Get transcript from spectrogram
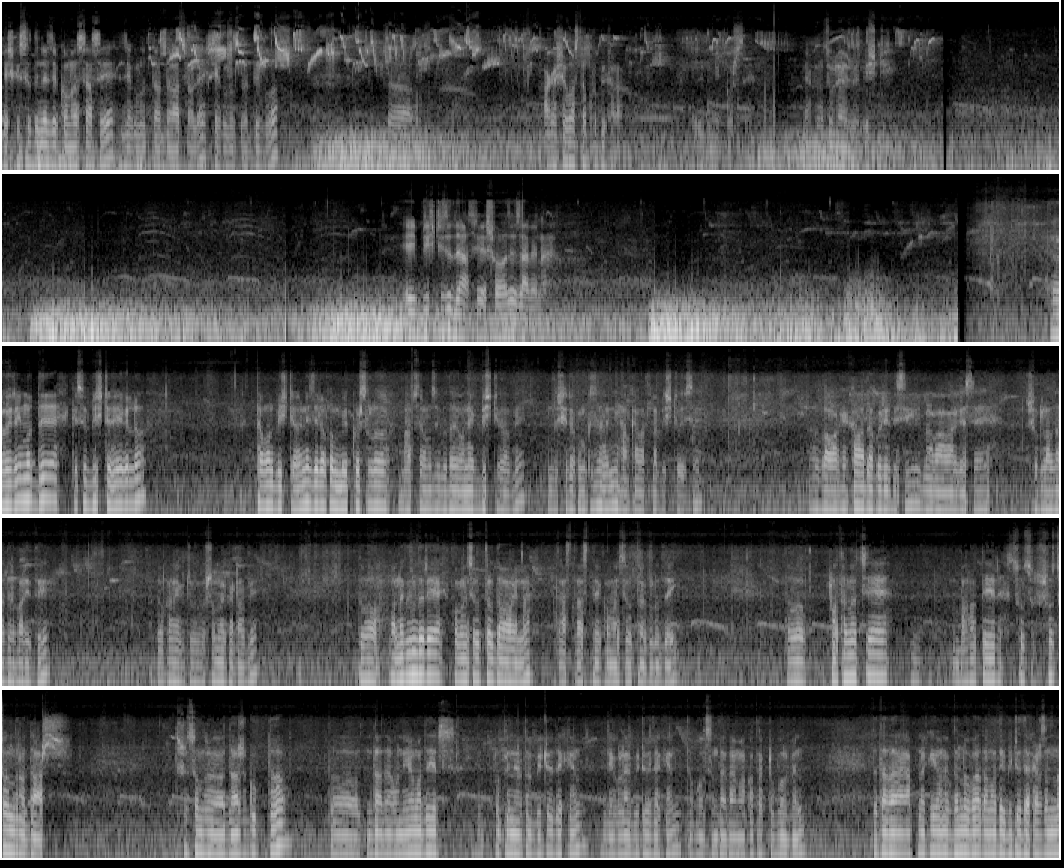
বেশ কিছু দিনের যে কমেন্টস আছে, যেগুলো উত্তর দেওয়া চলে, সেগুলো উত্তর দেব। তো আকাশের অবস্থা খুবই খারাপ করছে। এখন চলে আসবে বৃষ্টি। এই বৃষ্টি যদি আসে, সহজে যাবে না। তো এর মধ্যে কিছু বৃষ্টি হয়ে গেল। তেমন বৃষ্টি হয়নি, যেরকম মেঘ করছিল, ভাবছিলাম যে বোধহয় অনেক বৃষ্টি হবে, কিন্তু সেরকম কিছু হয়নি, হালকা পাতলা বৃষ্টি হয়েছে। তো বাবাকে খাওয়া দাওয়া করে দিছি, বাবা আবার গেছে শুক্লাল দাদের বাড়িতে। তো ওখানে একটু সময় কাটাবে। তো অনেকদিন ধরে কমেন্টসের উত্তর দেওয়া হয় না আস্তে আস্তে কমেন্টসের উত্তরগুলো দেয় তো প্রথম হচ্ছে ভারতের সুচন্দ্র দাস। সুচন্দ্র দাশগুপ্ত। তো দাদা, উনি আমাদের প্রতিনিয়ত ভিডিও দেখেন, রেগুলার ভিডিও দেখেন। তো বলছেন, দাদা, আমার কথা একটু বলবেন। তো দাদা, আপনাকে অনেক ধন্যবাদ আমাদের ভিডিও দেখার জন্য।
